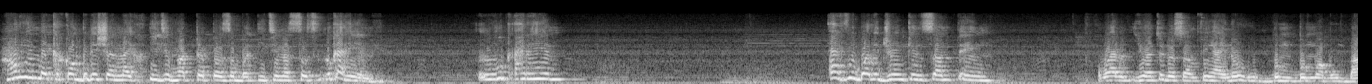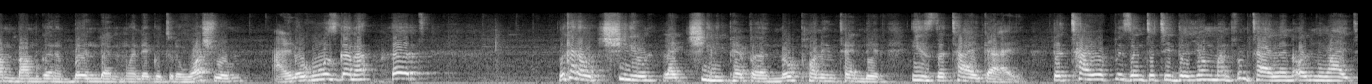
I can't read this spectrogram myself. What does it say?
How do you make a competition like eating hot peppers but eating a sauce? Look at him. Look at him. Everybody drinking something. Well, you want to know something? I know who boom boom boom bam bam gonna burn them when they go to the washroom. I know who's gonna hurt. Look at how chill, like chili pepper, no pun intended, is the Thai guy. The Thai representative, the young man from Thailand, all in white.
